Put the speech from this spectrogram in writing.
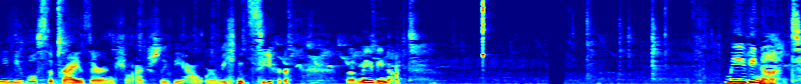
Maybe we'll surprise her and she'll actually be out where we can see her, but maybe not. Maybe not.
